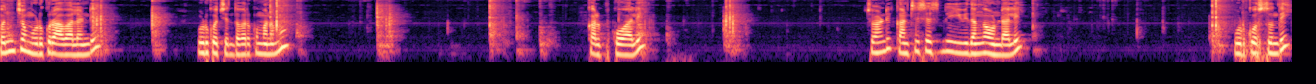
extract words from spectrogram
కొంచెం ఉడుకు రావాలండి. ఉడుకొచ్చేంత వరకు మనము కలుపుకోవాలి. చూడండి కన్సిస్టెన్సీ ఈ విధంగా ఉండాలి. ఉడుకొస్తుంది.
